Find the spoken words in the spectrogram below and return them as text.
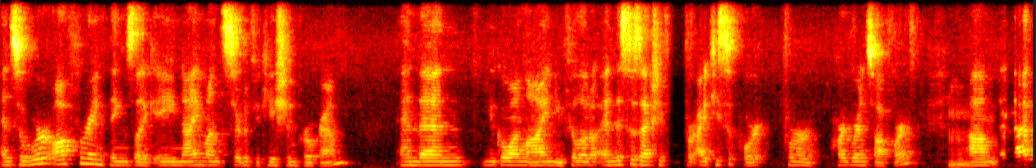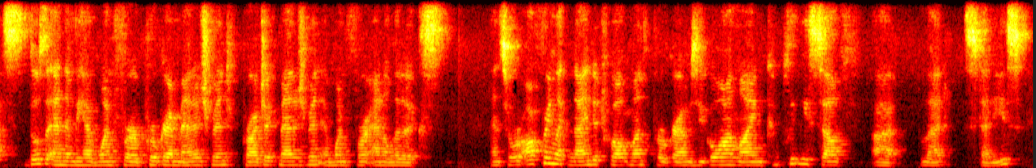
And so we're offering things like a nine month certification program and then you go online, you fill out, and this is actually for IT support for hardware and software. Mm-hmm. Um, and that's those, and then we have one for program management, project management, and one for analytics. And so we're offering like nine to twelve month programs. You go online, completely self uh, led studies,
